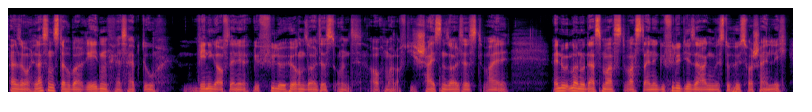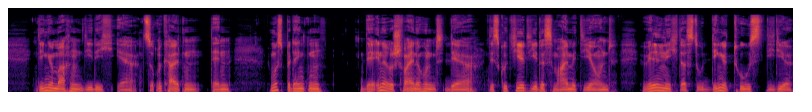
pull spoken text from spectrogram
Also lass uns darüber reden, weshalb du weniger auf deine Gefühle hören solltest und auch mal auf die scheißen solltest, weil wenn du immer nur das machst, was deine Gefühle dir sagen, wirst du höchstwahrscheinlich Dinge machen, die dich eher zurückhalten, denn du musst bedenken, der innere Schweinehund, der diskutiert jedes Mal mit dir und will nicht, dass du Dinge tust, die dir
